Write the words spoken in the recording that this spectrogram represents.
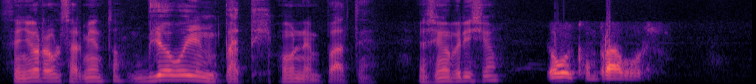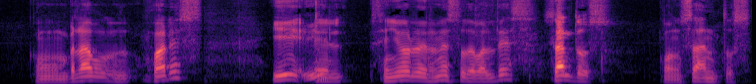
Señor Raúl Sarmiento. Yo voy empate. Un empate. ¿El señor Bricio? Yo voy con Bravos. Con Bravo Juárez. Y el señor Ernesto de Valdés. Santos. Con Santos.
